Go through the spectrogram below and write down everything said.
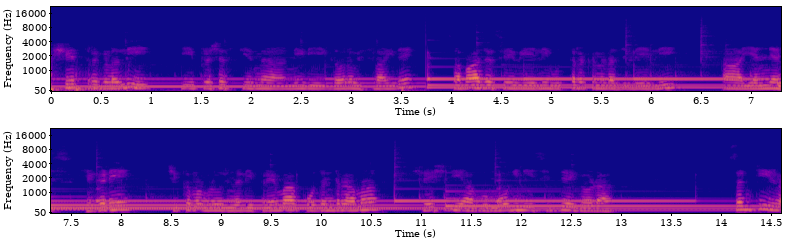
ಕ್ಷೇತ್ರಗಳಲ್ಲಿ ಈ ಪ್ರಶಸ್ತಿಯನ್ನು ನೀಡಿ ಗೌರವಿಸಲಾಗಿದೆ. ಸಮಾಜ ಸೇವೆಯಲ್ಲಿ ಉತ್ತರ ಕನ್ನಡ ಜಿಲ್ಲೆಯಲ್ಲಿ ಎನ್ ಎಸ್ ಹೆಗಡೆ, ಚಿಕ್ಕಮಗಳೂರಿನಲ್ಲಿ ಪ್ರೇಮ ಕೋದಂಡರಾಮ, ಶ್ರೇಷ್ಠಿ ಹಾಗೂ ಮೋಹಿನಿ ಸಿದ್ದೇಗೌಡ. ಸಂಕೀರ್ಣ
